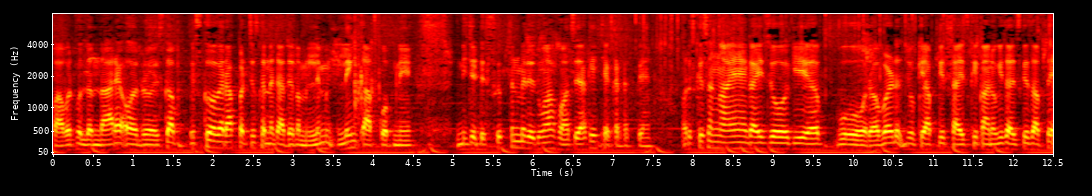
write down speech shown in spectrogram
पावरफुल दमदार है, और इसका, इसको अगर आप परचेस करना चाहते हैं तो मैं लिंक आपको अपने नीचे डिस्क्रिप्शन में दे दूँगा, आप वहाँ से जाके चेक कर सकते हैं। और इसके संग आए हैं गाइस जो कि अब वो रबड़ जो कि आपके साइज़ के, कानों की साइज़ के हिसाब से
